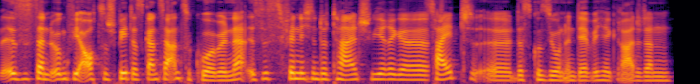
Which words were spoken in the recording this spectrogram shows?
ist es dann irgendwie auch zu spät, das Ganze anzukurbeln. Ne? Es ist, finde ich, eine total schwierige Zeitdiskussion, in der wir hier gerade dann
